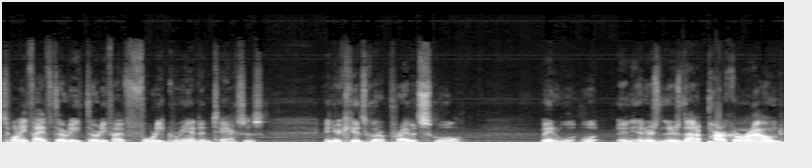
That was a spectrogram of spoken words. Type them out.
25, 30, 35, 40 grand in taxes, and your kids go to private school. I mean, and, and there's there's not a park around.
